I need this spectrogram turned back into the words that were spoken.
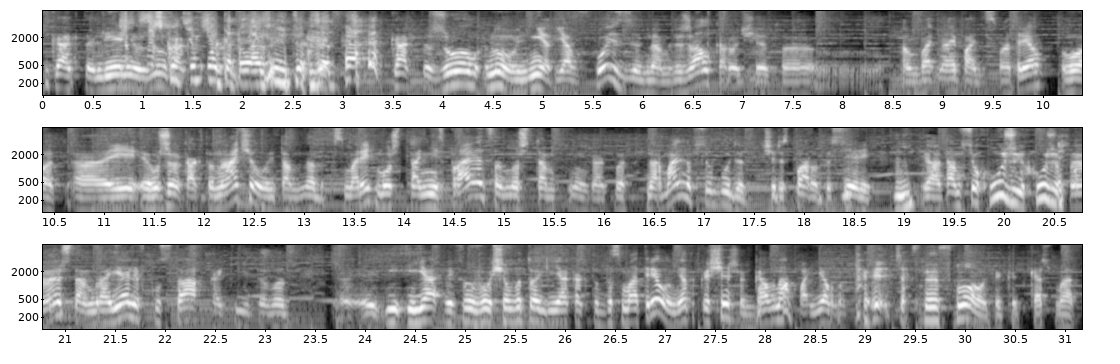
Как-то ленью. Ну, как... не мог отложить уже, Как-то жел. Ну, нет, я в поезде там лежал, короче, это там, на iPad смотрел, вот, э, и уже как-то начал, и там надо посмотреть, может, они справятся, может, там, ну, как бы нормально все будет через пару-то серий, а там все хуже и хуже, понимаешь, там рояли в кустах какие-то вот, э, и, и я, в общем, в итоге я как-то досмотрел, у меня такое ощущение, что говна поел, честное слово, какой-то кошмар.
